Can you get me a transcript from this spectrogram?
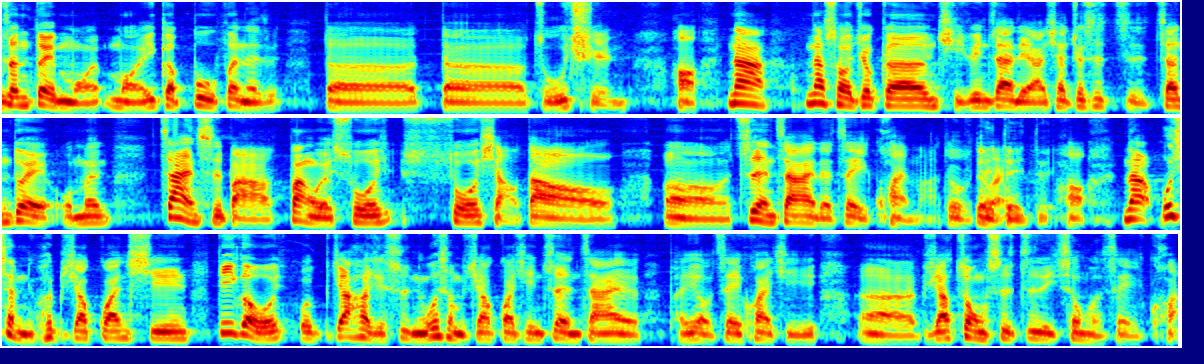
针对某某一个部分的的的族群。好，那那时候就跟启军再聊一下，就是只针对我们暂时把范围缩缩小到。呃，智能障碍的这一块嘛，对不对？对对对。好，那为什么你会比较关心？第一个，我我比较好奇是，你为什么比较关心智能障碍朋友这一块，及呃比较重视自己生活这一块？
